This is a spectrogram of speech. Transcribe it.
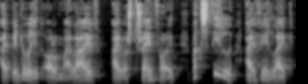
I've been doing it all my life. I was trained for it, but still I feel like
